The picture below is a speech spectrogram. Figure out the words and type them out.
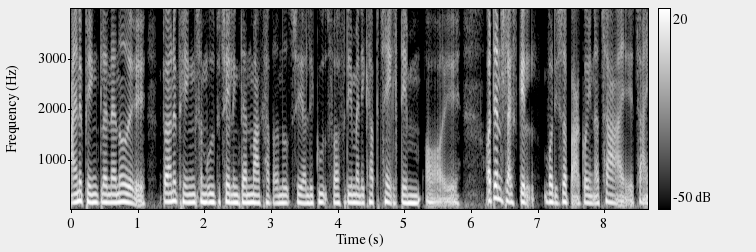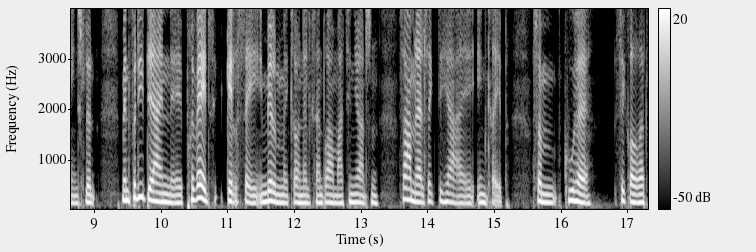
egne penge, blandt andet øh, børnepenge, som Udbetaling Danmark har været nødt til at lægge ud for, fordi man ikke har betalt dem, og, øh, og den slags gæld, hvor de så bare går ind og tager, øh, tager ens løn. Men fordi det er en øh, privat gældssag imellem Grøn Alexandra og Martin Jørgensen, så har man altså ikke det her øh, indgreb, som kunne have sikret, at,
